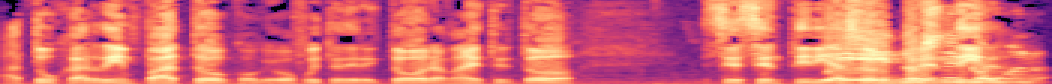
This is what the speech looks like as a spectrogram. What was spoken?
a tu jardín, Pato, con que vos fuiste directora, maestra y todo, se sentiría Eh, no sé sorprendida. cómo,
